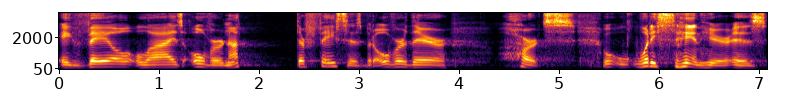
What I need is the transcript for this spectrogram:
a veil lies over, not their faces, but over their hearts. What he's saying here is,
